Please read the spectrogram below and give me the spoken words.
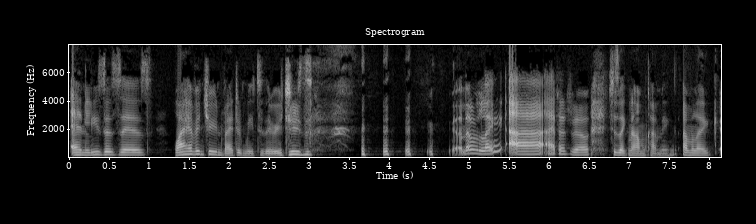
and Lisa says, Why haven't you invited me to the retreats? and I'm like, uh, I don't know. She's like, No, I'm coming. I'm like,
